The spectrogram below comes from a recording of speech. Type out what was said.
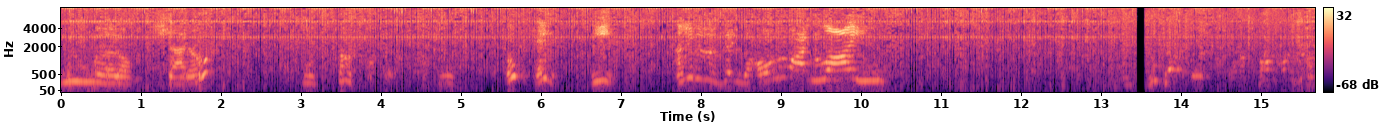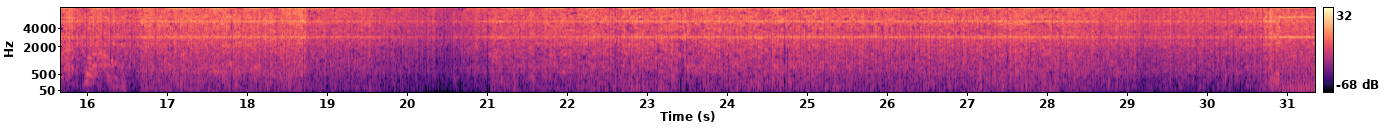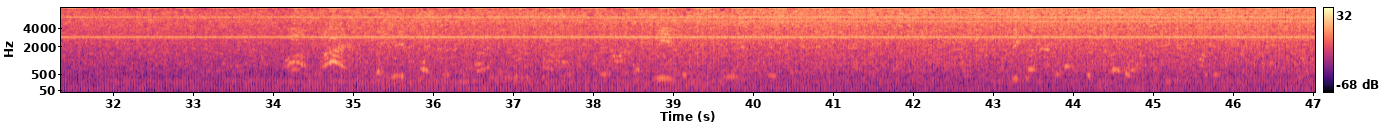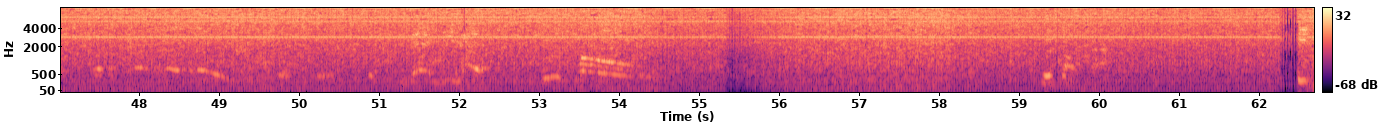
you Little shadow. Okay, see. I need to dig the all of my lines. Pico.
